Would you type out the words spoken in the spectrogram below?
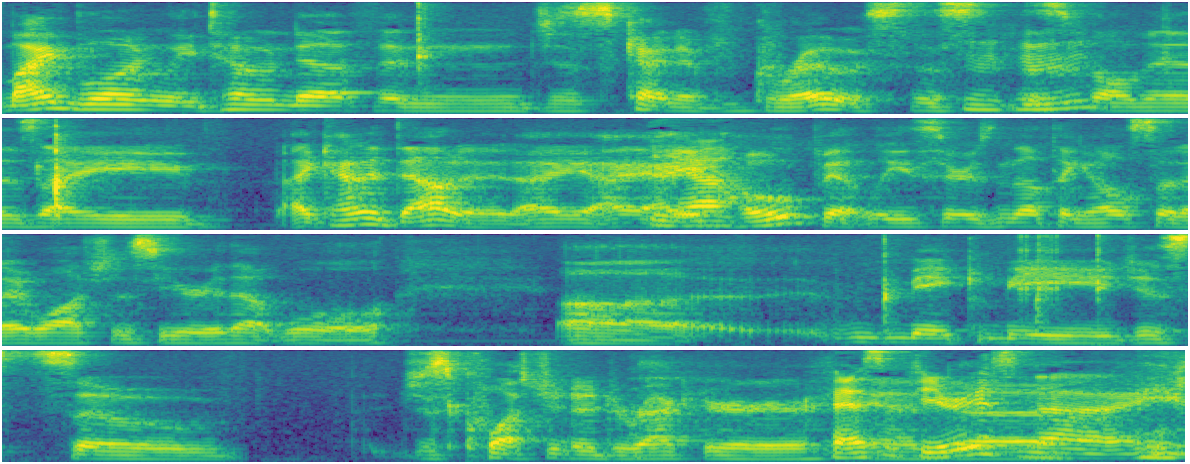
mind-blowingly tone deaf and just kind of gross this this Mhm. film is, I I kind of doubt it. I I, I hope at least there's nothing else that I watch this year that will uh, make me just so just question a director. Fast and, Furious uh, Nine.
